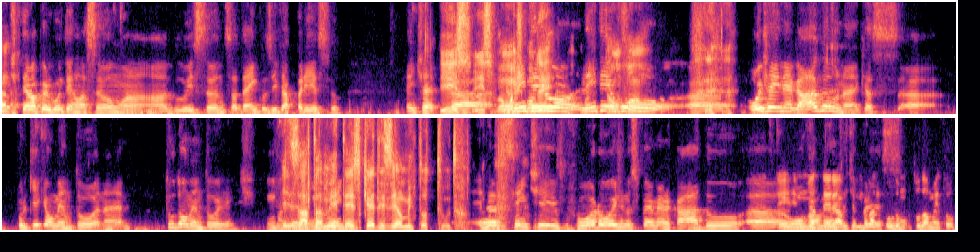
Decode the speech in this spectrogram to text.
Acho que tem uma pergunta em relação a, a do Luiz Santos, até inclusive a preço. Gente, é, isso, uh, isso, vamos responder. Tenho, nem tenho então, como. Uh, hoje é inegável, né? Que as, uh, por que, que aumentou, né? Tudo aumentou, gente. Exatamente, é isso que quer dizer, aumentou tudo. Se a gente for hoje no supermercado, uh, houve aumento de preço. Tudo, tudo aumentou.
